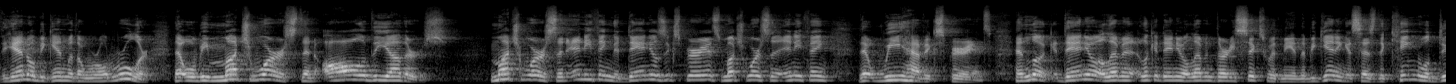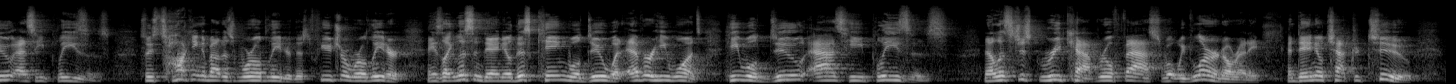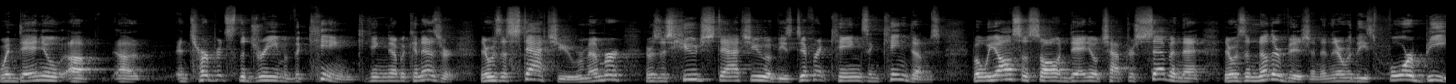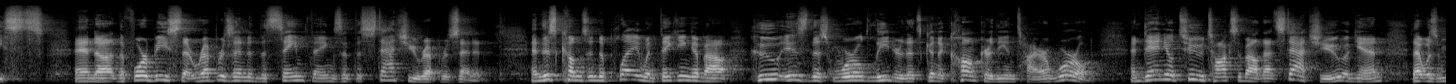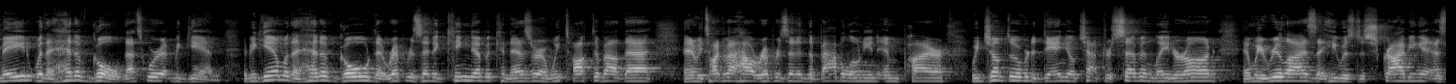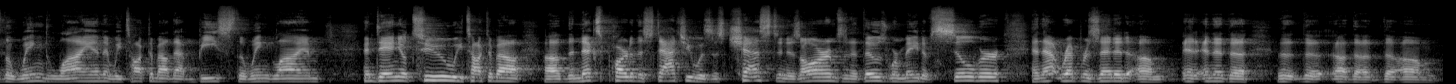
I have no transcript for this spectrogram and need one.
The end will begin with a world ruler that will be much worse than all of the others much worse than anything that Daniel's experienced, much worse than anything that we have experienced. And look, Daniel 11, look at Daniel 11:36 with me. In the beginning it says the king will do as he pleases. So he's talking about this world leader, this future world leader. And he's like, "Listen, Daniel, this king will do whatever he wants. He will do as he pleases." Now let's just recap real fast what we've learned already. In Daniel chapter 2, when Daniel uh, uh, interprets the dream of the king, King Nebuchadnezzar. There was a statue, remember? There was this huge statue of these different kings and kingdoms. But we also saw in Daniel chapter 7 that there was another vision, and there were these four beasts. And uh, the four beasts that represented the same things that the statue represented. And this comes into play when thinking about who is this world leader that's going to conquer the entire world. And Daniel 2 talks about that statue, again, that was made with a head of gold. That's where it began. It began with a head of gold that represented King Nebuchadnezzar, and we talked about that. And we talked about how it represented the Babylonian Empire. We jumped over to Daniel chapter 7 later on, and we realized that he was describing it as the winged lion, and we talked about that beast, the winged lion. In Daniel 2, we talked about uh, the next part of the statue was his chest and his arms, and that those were made of silver, and that represented, um, and, and that the, the, the, uh, the, the um,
